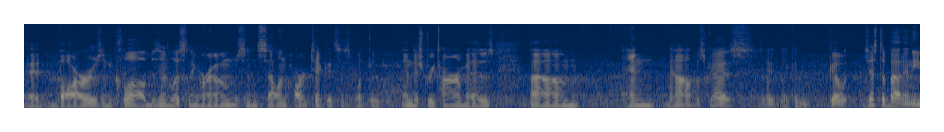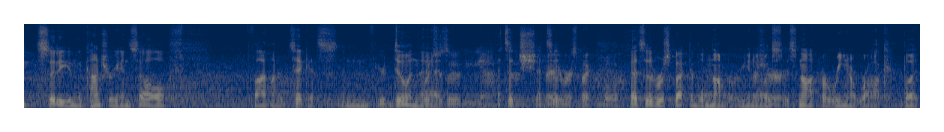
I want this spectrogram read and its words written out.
at bars and clubs and listening rooms and selling hard tickets is what the industry term is. Um, and now those guys, they, they can go just about any city in the country and sell 500 tickets. And if you're doing that, Which is a yeah. That's it's a that's very a- respectable. that's a respectable number. You know, For it's it's not arena rock, but.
